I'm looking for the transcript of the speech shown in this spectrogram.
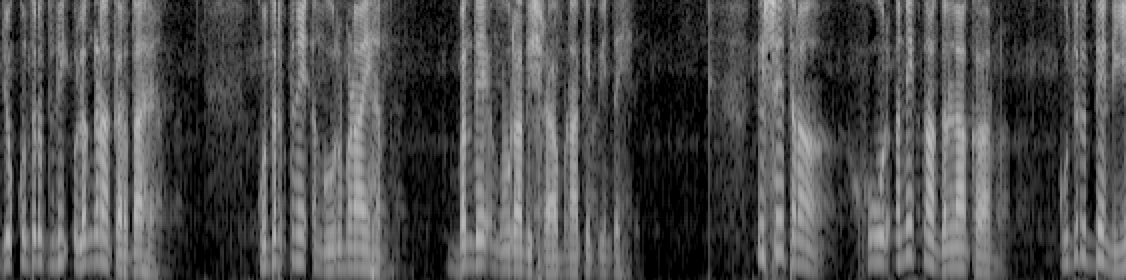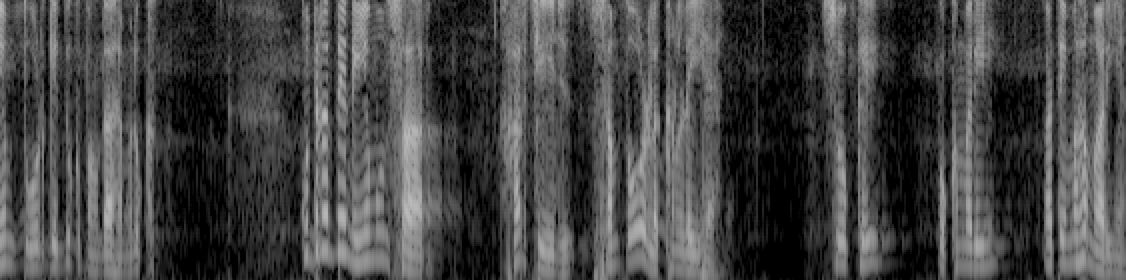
ਜੋ ਕੁਦਰਤ ਦੀ ਉਲੰਘਣਾ ਕਰਦਾ ਹੈ। ਕੁਦਰਤ ਨੇ ਅੰਗੂਰ ਬਣਾਏ ਹਨ, ਬੰਦੇ ਅੰਗੂਰਾਂ ਦੀ ਸ਼ਰਾਬ ਬਣਾ ਕੇ ਪੀਂਦੇ ਹਨ। ਇਸੇ ਤਰ੍ਹਾਂ ਹੋਰ ਅਨੇਕਾਂ ਗੱਲਾਂ ਕਾਰਨ ਕੁਦਰਤ ਦੇ ਨਿਯਮ ਤੋੜ ਕੇ ਦੁੱਖ ਪਾਉਂਦਾ ਹੈ ਮਨੁੱਖ। ਕੁਦਰਤ ਦੇ ਨਿਯਮ ਅਨੁਸਾਰ ਹਰ ਚੀਜ਼ ਸਮਤੋੜ ਰੱਖਣ ਲਈ ਹੈ। ਸੋਖੇ, ਭੁੱਖਮਰੀ ਅਤੇ ਮਹਾਮਾਰੀਆਂ।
